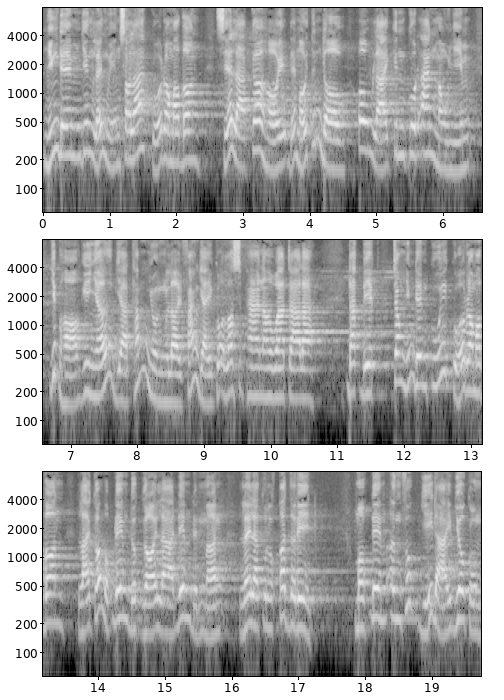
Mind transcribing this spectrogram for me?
những đêm dâng lễ nguyện so lá của Ramadan sẽ là cơ hội để mỗi tín đồ ôn lại kinh Quran màu nhiệm, giúp họ ghi nhớ và thấm nhuần lời phán dạy của Allah Subhanahu wa Taala. Đặc biệt trong những đêm cuối của Ramadan lại có một đêm được gọi là đêm định mệnh Laylatul Qadri một đêm ân phúc vĩ đại vô cùng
